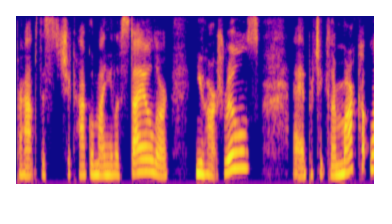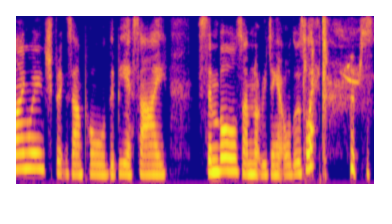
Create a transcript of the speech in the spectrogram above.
perhaps the Chicago Manual of Style or New Hart's Rules, uh, particular markup language, for example, the BSI symbols. I'm not reading out all those letters.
